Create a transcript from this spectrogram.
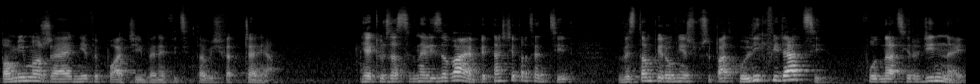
pomimo że nie wypłaci beneficjentowi świadczenia? Jak już zasygnalizowałem, 15% CIT wystąpi również w przypadku likwidacji Fundacji Rodzinnej,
